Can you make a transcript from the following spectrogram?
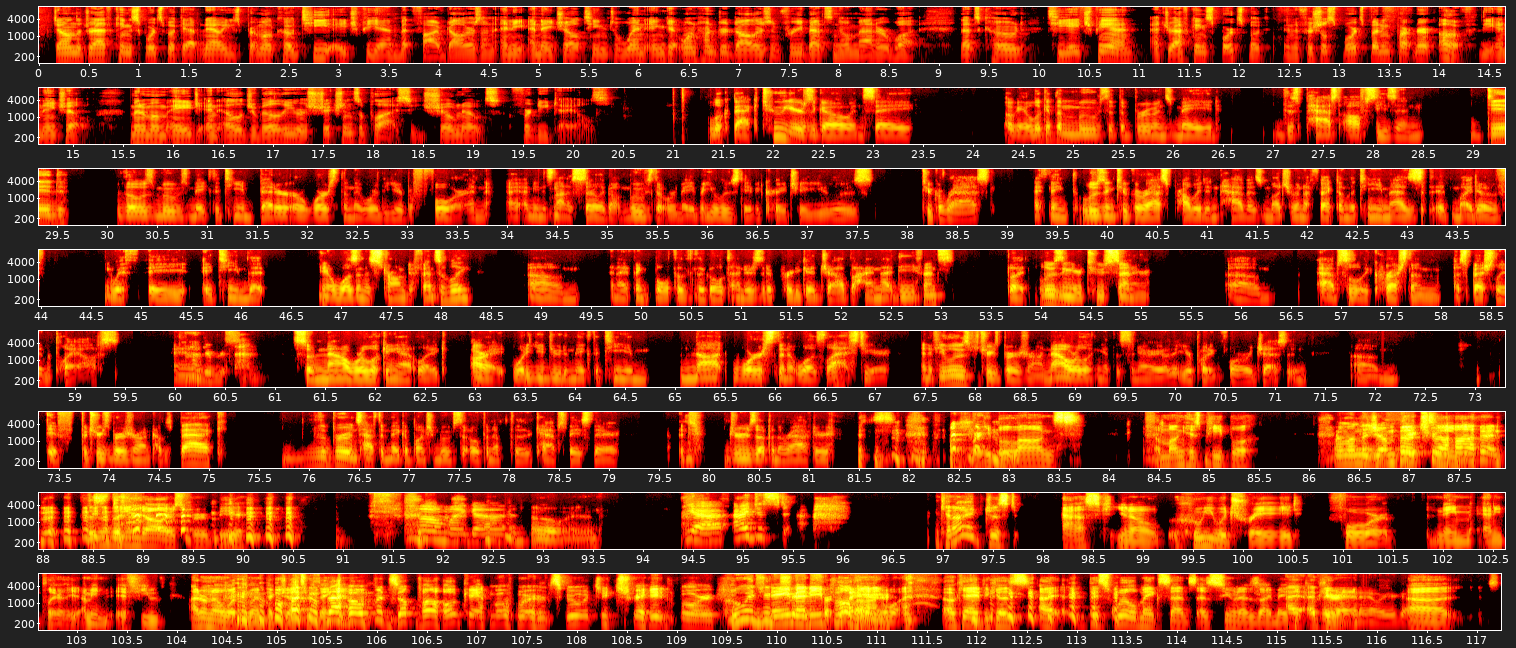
Download the DraftKings Sportsbook app now. Use promo code THPN. Bet $5 on any NHL team to win and get $100 in free bets no matter what. That's code THPN at DraftKings Sportsbook, an official sports betting partner of the NHL. Minimum age and eligibility restrictions apply. See show notes for details. look back two years ago and say, okay, look at the moves that the Bruins made this past offseason. Did those moves make the team better or worse than they were the year before? And I, I mean, it's not necessarily about moves that were made, but you lose David Krejci, you lose Tuukka Rask. I think losing Tuukka Rask probably didn't have as much of an effect on the team as it might have with a a team that you know wasn't as strong defensively. Um, and I think both of the goaltenders did a pretty good job behind that defense. But losing your two center um, absolutely crushed them, especially in the playoffs. And Hundred percent. so now we're looking at like, all right, what do you do to make the team not worse than it was last year? And if you lose Patrice Bergeron, now we're looking at the scenario that you're putting forward, Jess. And um, if Patrice Bergeron comes back, the Bruins have to make a bunch of moves to open up the cap space there. Drew's up in the rafters Where he belongs among his people. I'm on the Paying jumbotron. This is the- Fifteen dollars for a beer. Oh my god. oh man. Yeah, I just Can I just ask, you know, who you would trade for name any player that I mean, if you I don't know what the Winnipeg Jets are thinking. that opens up a whole can of worms. Who would you trade for? Who would you Name trade any for player. anyone? Okay, because I, this will make sense as soon as I make I, it I think I know where you're going. Uh,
